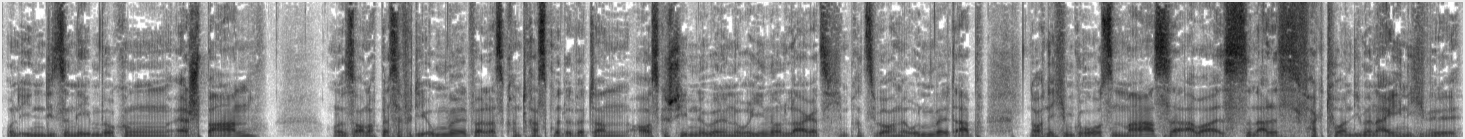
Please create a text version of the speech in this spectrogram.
und ihnen diese Nebenwirkungen ersparen. Und es ist auch noch besser für die Umwelt, weil das Kontrastmittel wird dann ausgeschieden über den Urin und lagert sich im Prinzip auch in der Umwelt ab. Noch nicht im großen Maße, aber es sind alles Faktoren, die man eigentlich nicht will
